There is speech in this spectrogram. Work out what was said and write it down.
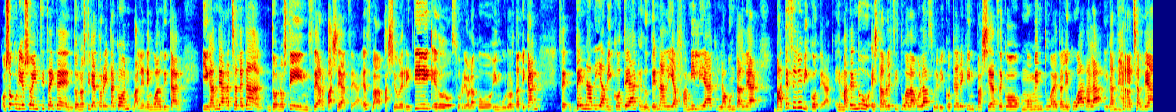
Oso kuriosoa intzitzaiten donostira etorritakon, ba, lehenengo alditan, igande arratsaldetan donostin zehar paseatzea, ez? Ba, paseo berritik edo zurriolako inguru hortatikan, Ze dena dia bikoteak edo dena dia familiak, laguntaldeak, batez ere bikoteak. Ematen du establezitua dagola zure bikotearekin paseatzeko momentua eta lekua dala igande arratsaldea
